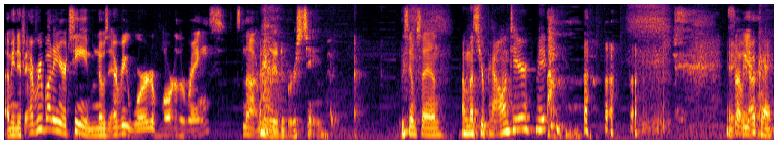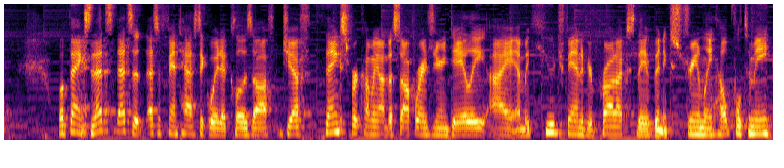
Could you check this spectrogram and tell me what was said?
I mean, if everybody in your team knows every word of Lord of the Rings, it's not really a diverse team. You see what I'm saying? Unless you're Palantir, maybe? So, yeah. Okay. Well, thanks. That's that's a that's a fantastic way to close off. Jeff, thanks for coming on to Software Engineering Daily. I am a huge fan of your products. They've been extremely helpful to me,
